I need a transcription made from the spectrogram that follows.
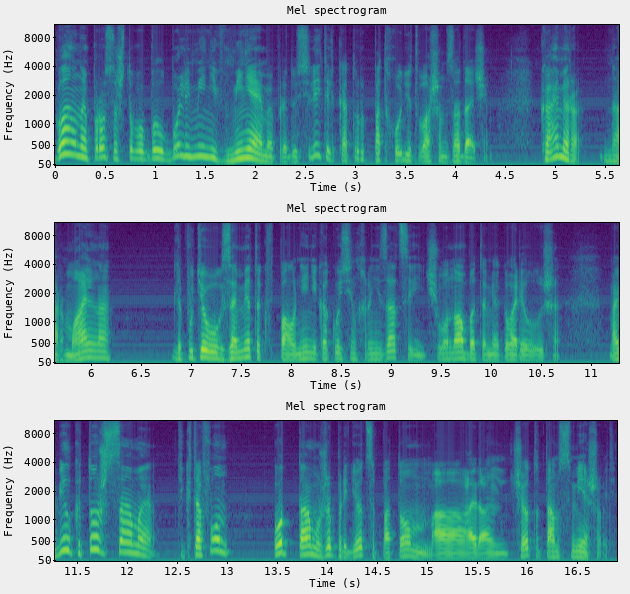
Главное просто, чтобы был более-менее вменяемый предусилитель, который подходит вашим задачам. Камера нормально. Для путевых заметок вполне никакой синхронизации, ничего, но об этом я говорил выше. Мобилка то же самое. Диктофон, вот там уже придется потом а, а, что-то там смешивать.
